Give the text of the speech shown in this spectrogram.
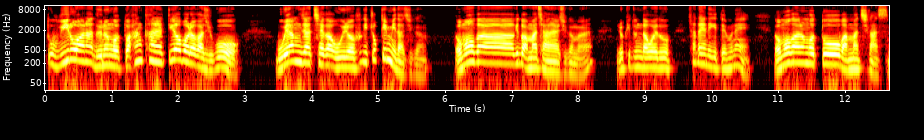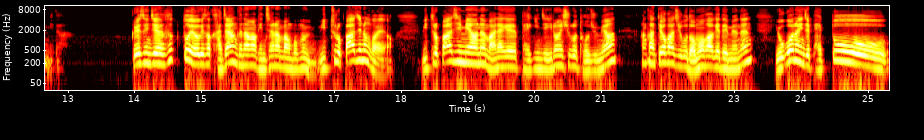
또 위로 하나 넣는 것도 한 칸을 띄워버려 가지고 모양 자체가 오히려 흙이 쫓깁니다 지금 넘어가기도 만만치 않아요 지금은 이렇게 둔다고 해도 차단이 되기 때문에 넘어가는 것도 만만치가 않습니다. 그래서 이제 흙도 여기서 가장 그나마 괜찮은 방법은 밑으로 빠지는 거예요. 밑으로 빠지면은 만약에 백이 이제 이런 식으로 둬주면 한 칸 띄어가지고 넘어가게 되면은 요거는 이제 백도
